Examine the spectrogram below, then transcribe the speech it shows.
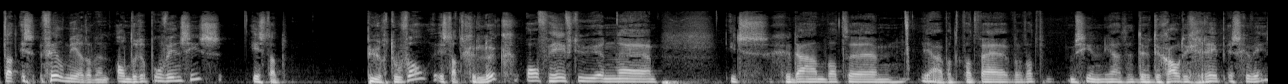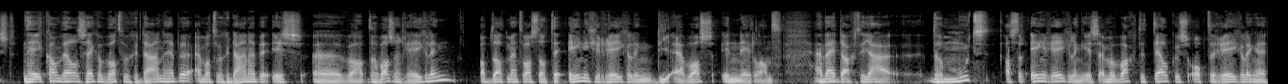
Dat is veel meer dan in andere provincies. Is dat puur toeval? Is dat geluk? Of heeft u een, uh, iets gedaan wat, uh, ja, wat, wat, wij, wat misschien ja, de, de gouden greep is geweest? Nee, ik kan wel zeggen wat we gedaan hebben. En wat we gedaan hebben is, uh, we, er was een regeling op dat moment was dat de enige regeling die er was in Nederland. En wij dachten, ja, er moet, als er één regeling is... en we wachten telkens op de regelingen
